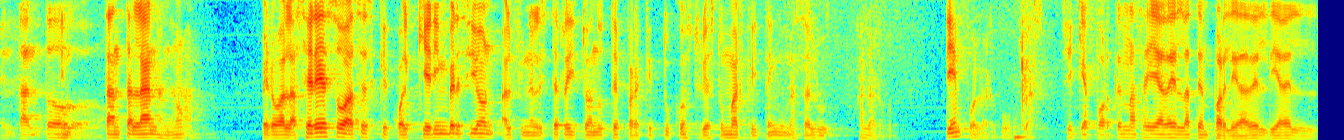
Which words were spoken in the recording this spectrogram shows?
En tanto... en tanta lana, ¿no? Ajá. Pero al hacer eso haces que cualquier inversión al final esté redituándote para que tú construyas tu marca y tenga una salud a largo tiempo, a largo plazo. Sí, que aporte más allá de la temporalidad del día del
